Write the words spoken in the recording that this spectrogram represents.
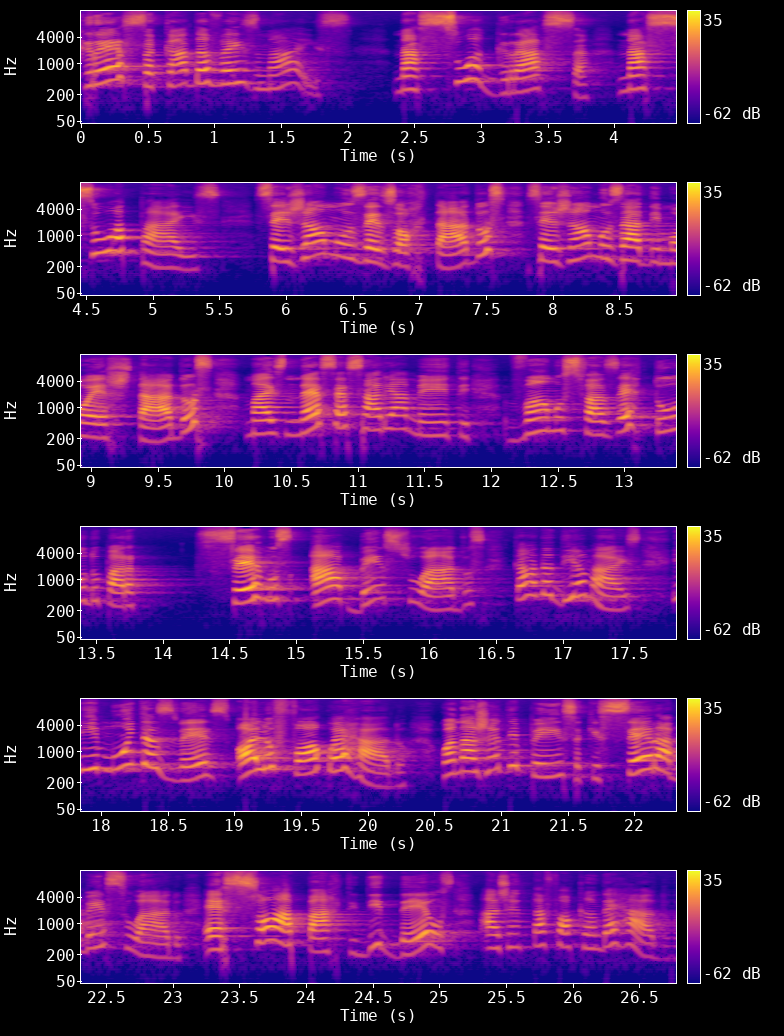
cresça cada vez mais na sua graça, na sua paz. Sejamos exortados, sejamos admoestados, mas necessariamente vamos fazer tudo para sermos abençoados cada dia mais. E muitas vezes, olha o foco errado. Quando a gente pensa que ser abençoado é só a parte de Deus, a gente está focando errado.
